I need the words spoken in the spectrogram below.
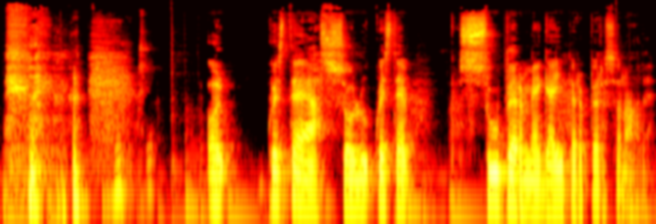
questo è assoluto, questo è super mega iper personale.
